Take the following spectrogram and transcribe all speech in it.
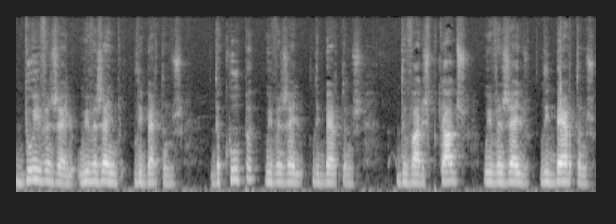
do Evangelho. O Evangelho liberta-nos da culpa, o Evangelho liberta-nos de vários pecados, O Evangelho liberta-nos,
